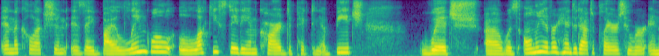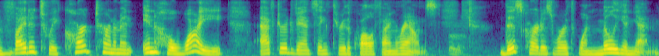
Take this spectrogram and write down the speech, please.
in the collection is a bilingual Lucky Stadium card depicting a beach, which uh, was only ever handed out to players who were invited to a card tournament in Hawaii after advancing through the qualifying rounds. Hmm. This card is worth 1 million yen.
